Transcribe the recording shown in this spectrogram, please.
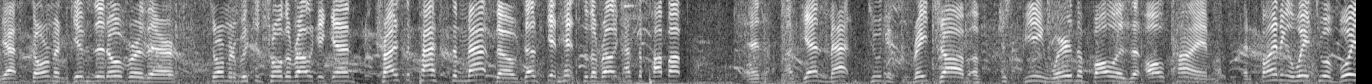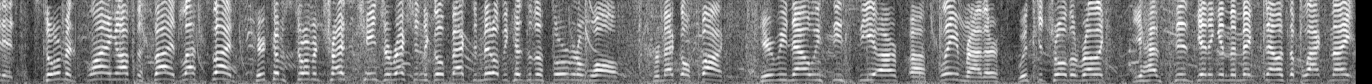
Yeah, Stormin gives it over there. Stormin with control of the Relic again. Tries to pass it to Matt, though. Does get hit, so the Relic has to pop up and again, Matt doing a great job of just being where the ball is at all times and finding a way to avoid it. Stormin flying off the side, left side. Here comes Stormin, tries to change direction to go back to middle because of the Thorgrim wall from Echo Fox. Here we now we see CR uh, Flame rather with control of the relic. You have Sizz getting in the mix now as the Black Knight.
